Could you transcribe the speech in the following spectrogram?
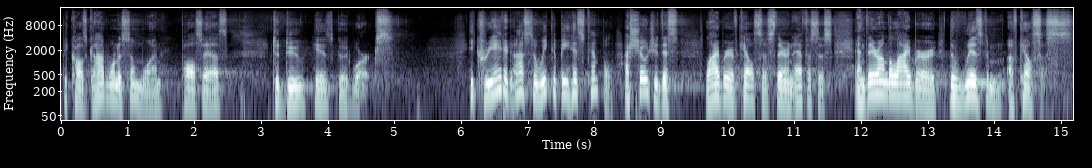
Because God wanted someone, Paul says, to do his good works. He created us so we could be his temple. I showed you this Library of Celsus there in Ephesus. And there on the library, the wisdom of Celsus.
